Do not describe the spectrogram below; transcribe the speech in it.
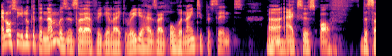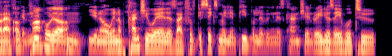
and also you look at the numbers in South Africa, like radio has like over 90% uh, mm. access of the South African people, market. yeah. Mm. You know, in a country where there's like 56 million people living in this country and radio is able to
